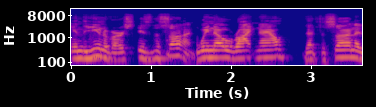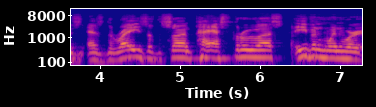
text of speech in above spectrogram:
in the universe is the sun. We know right now that the sun as as the rays of the sun pass through us even when we're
